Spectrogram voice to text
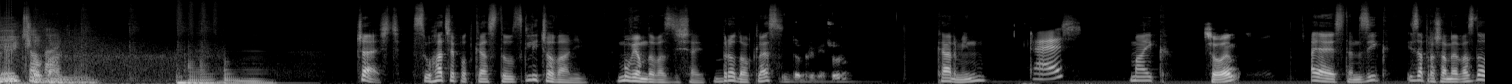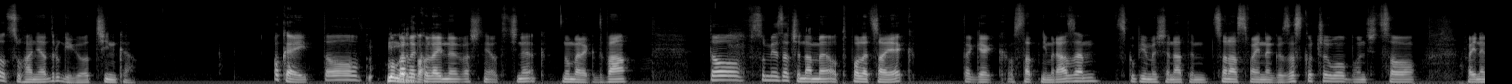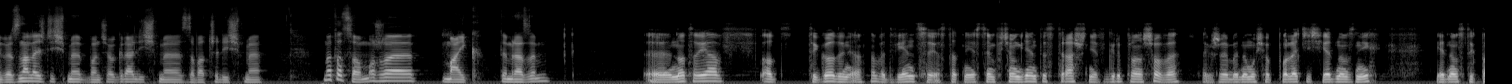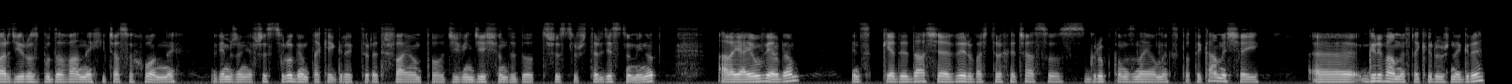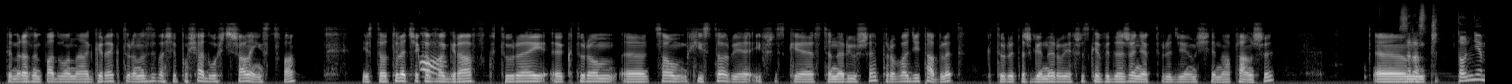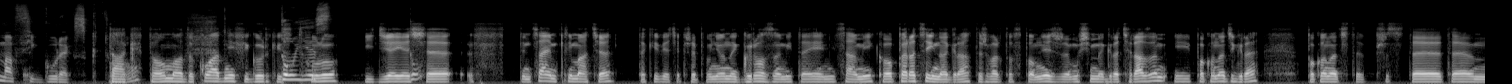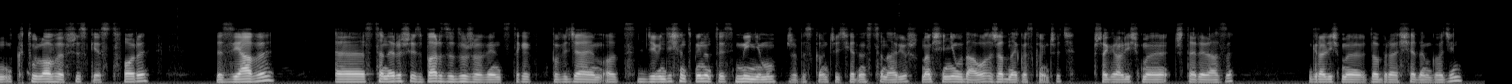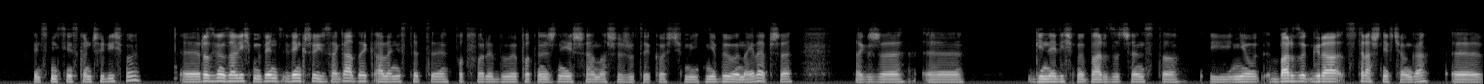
Zgliczowani. Cześć, słuchacie podcastu Zgliczowani. Mówią do Was dzisiaj Brodokles, Dobry wieczór. Karmin, Cześć. Mike, Czołem? a ja jestem Zik i zapraszamy Was do odsłuchania drugiego odcinka. Okej, to Numer mamy dwa. kolejny właśnie odcinek, numerek dwa. To w sumie zaczynamy od polecajek. Tak jak ostatnim razem, skupimy się na tym, co nas fajnego zaskoczyło, bądź co fajnego znaleźliśmy, bądź ograliśmy, zobaczyliśmy. No to co, może Mike tym razem? E, No to ja od tygodnia, nawet więcej, ostatnio jestem wciągnięty strasznie w gry planszowe, także będę musiał polecić jedną z nich, jedną z tych bardziej rozbudowanych i czasochłonnych. Wiem, że nie wszyscy lubią takie gry, które trwają po 90 do 340 minut, ale ja je uwielbiam, więc kiedy da się wyrwać trochę czasu z grupką znajomych, spotykamy się i e, grywamy w takie różne gry. Tym razem padło na grę, która nazywa się Posiadłość Szaleństwa. Jest to o tyle ciekawa O. gra, w której, e, którą e, całą historię i wszystkie scenariusze prowadzi tablet, który też generuje wszystkie wydarzenia, które dzieją się na planszy. Zaraz, czy to nie ma figurek z Cthulhu? tak, to ma dokładnie figurki To z Cthulhu jest- i dzieje to- się w tym całym klimacie, taki wiecie, przepełniony grozą i tajemnicami. Kooperacyjna gra, też warto wspomnieć, że musimy grać razem i pokonać grę, pokonać te, te, te ktulowe wszystkie stwory, te zjawy. E, Scenariuszy jest bardzo dużo, więc tak jak powiedziałem, od 90 minut to jest minimum, żeby skończyć jeden scenariusz. Nam się nie udało żadnego skończyć. Przegraliśmy 4 razy. Graliśmy dobre 7 godzin, więc nic nie skończyliśmy. E, Rozwiązaliśmy wię- większość zagadek, ale niestety potwory były potężniejsze, a nasze rzuty kośćmi nie były najlepsze. Także e, ginęliśmy bardzo często i nie, bardzo gra strasznie wciąga. E,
